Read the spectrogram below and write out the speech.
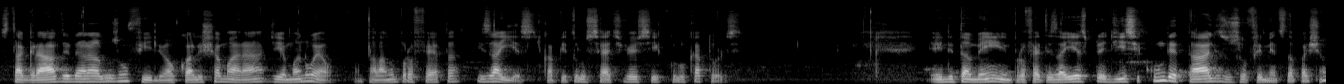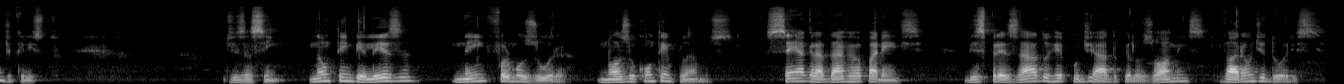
está grávida e dará à luz um filho, ao qual lhe chamará de Emanuel. Então está lá no profeta Isaías, capítulo 7, versículo 14. Ele também, o profeta Isaías, predisse com detalhes os sofrimentos da paixão de Cristo. Diz assim: Não tem beleza nem formosura, nós o contemplamos, sem agradável aparência, desprezado e repudiado pelos homens, varão de dores,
